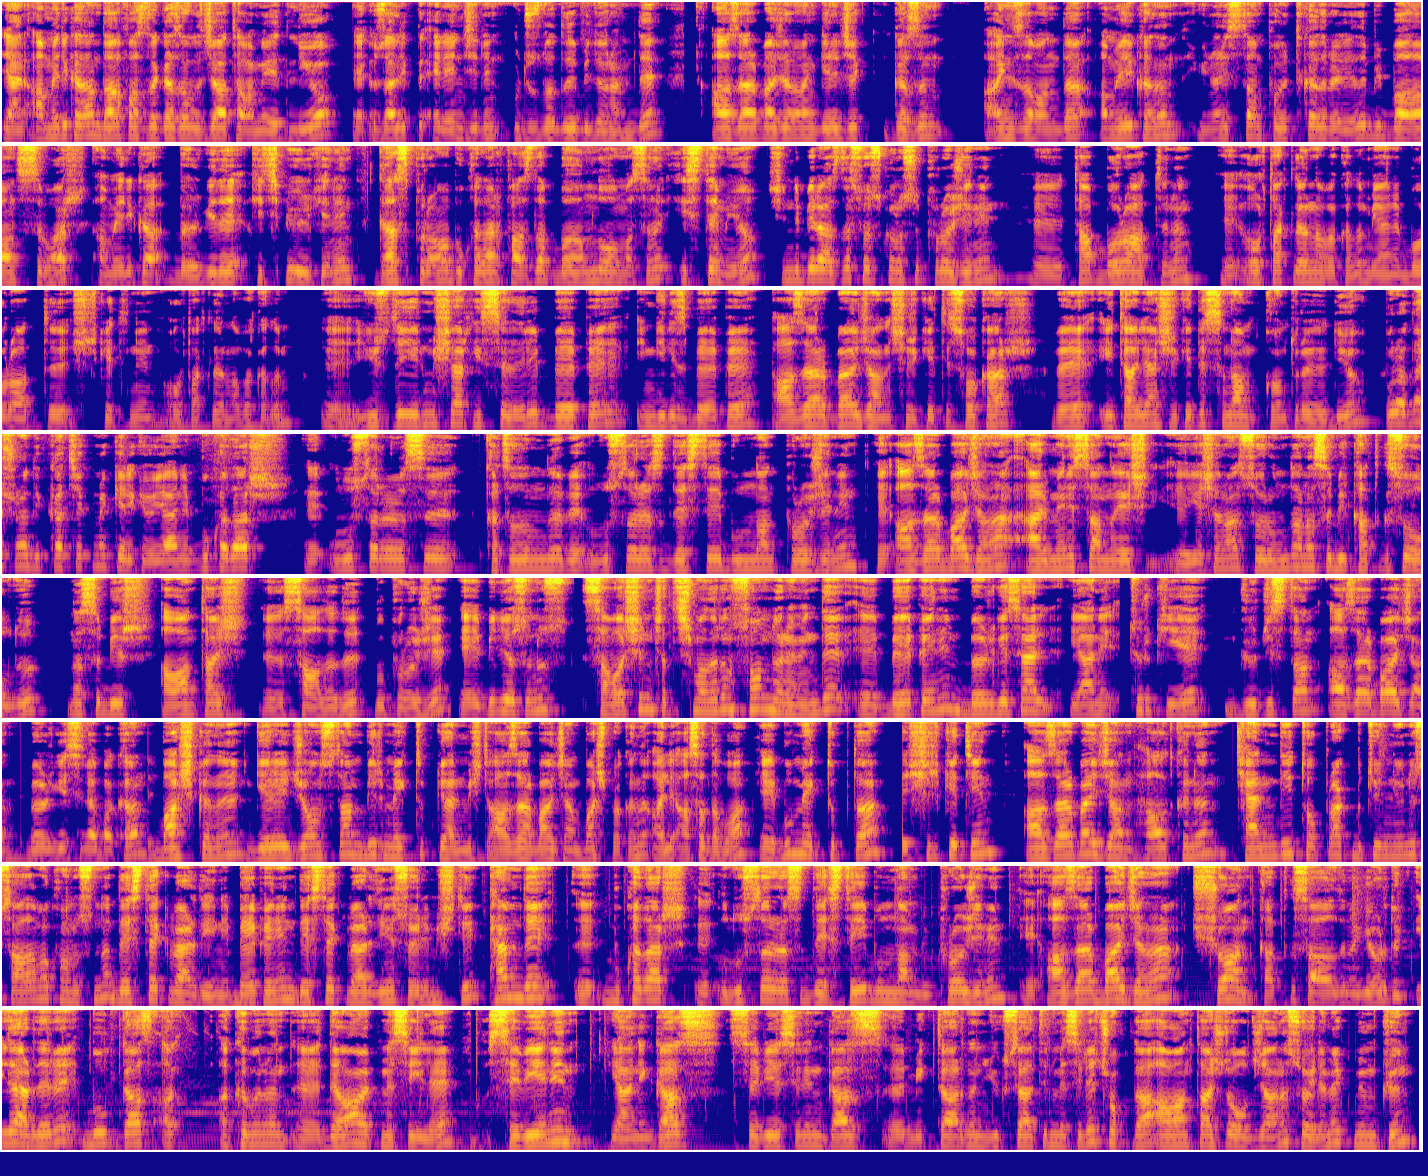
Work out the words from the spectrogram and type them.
yani Amerika'dan daha fazla gaz alacağı tahmin ediliyor. E, özellikle LNG'nin ucuzladığı bir dönemde. Azerbaycan'dan gelecek gazın aynı zamanda Amerika'nın Yunanistan politikalarıyla da bir bağlantısı var. Amerika bölgede hiçbir ülkenin Gazprom'a bu kadar fazla bağımlı olmasını istemiyor. Şimdi biraz da söz konusu projenin e, TAP boru hattının e, ortaklarına bakalım. Yani boru hattı şirketinin ortaklarına bakalım. E, %20'şer hisseleri BP, İngiliz BP, Azerbaycan şirketi Sokar ve İtalyan şirketi Snam kontrol ediyor. Burada şuna dikkat çekmek gerekiyor. Yani bu kadar e, uluslararası katılımlı ve uluslararası desteği bulunan projenin e, Azerbaycan'a Ermenistan'la yaş- e, yaşanan sorunda nasıl bir katkısı oldu, nasıl bir avantaj e, sağladı bu proje. Biliyorsunuz savaşın çatışmaların son döneminde BP'nin bölgesel yani Türkiye, Gürcistan, Azerbaycan bölgesine bakan başkanı Gary Jones'tan bir mektup gelmişti Azerbaycan Başbakanı Ali Asadov'a. Bu mektupta şirketin Azerbaycan halkının kendi toprak bütünlüğünü sağlama konusunda destek verdiğini, BP'nin destek verdiğini söylemişti. Hem de e, bu kadar e, uluslararası desteği bulunan bir projenin e, Azerbaycan'a şu an katkı sağladığını gördük. İleride de bu gaz akımının e, devam etmesiyle seviyenin yani gaz seviyesinin gaz e, miktarının yükseltilmesiyle çok daha avantajlı olacağını söylemek mümkün.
